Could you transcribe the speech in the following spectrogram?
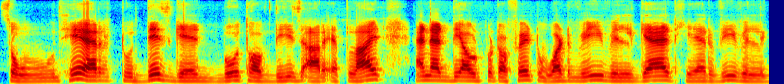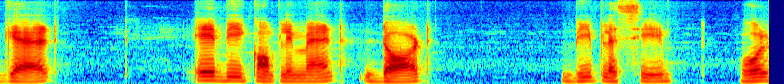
So here to this gate both of these are applied and at the output of it what we will get here we will get a b complement dot b plus c whole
